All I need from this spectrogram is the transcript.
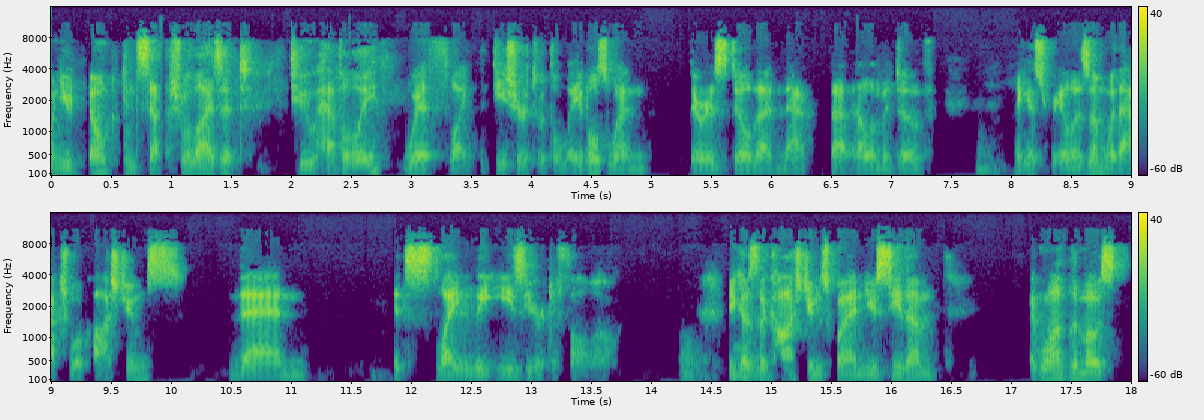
when you don't conceptualize it too heavily with like the t-shirts with the labels when there is still that knack that element of I guess realism with actual costumes, then it's slightly easier to follow. Because the mm. costumes, when you see them, like one of the most,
